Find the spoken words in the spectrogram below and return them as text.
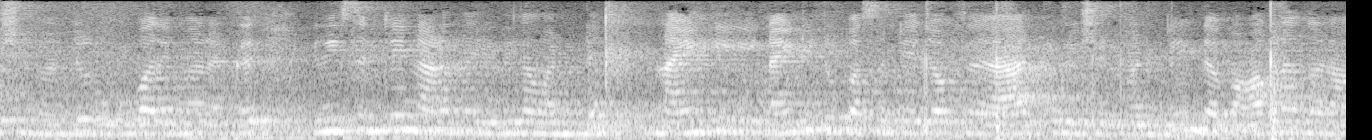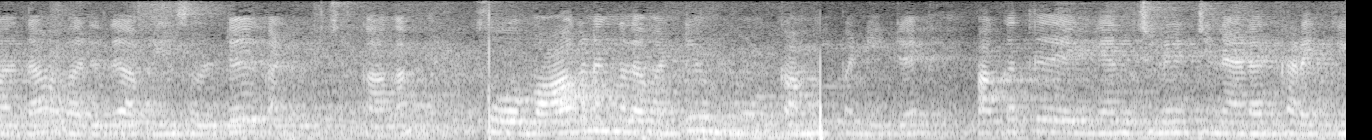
பொல்யூஷன் வந்துட்டு ரொம்ப அதிகமாக இருக்குது ரீசெண்ட்லி நடந்த இதில் வந்துட்டு ninety ninety two percentage of air pollution வந்துட்டு இந்த வாகனங்களால் தான் வருது அப்படின்னு சொல்லிட்டு கண்டுபிடிச்சிருக்காங்க. ஸோ வாகனங்களை வந்துட்டு கம்மி பண்ணிவிட்டு பக்கத்தில் எங்கேயாவது சின்ன சின்ன இடம் கடைக்கு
